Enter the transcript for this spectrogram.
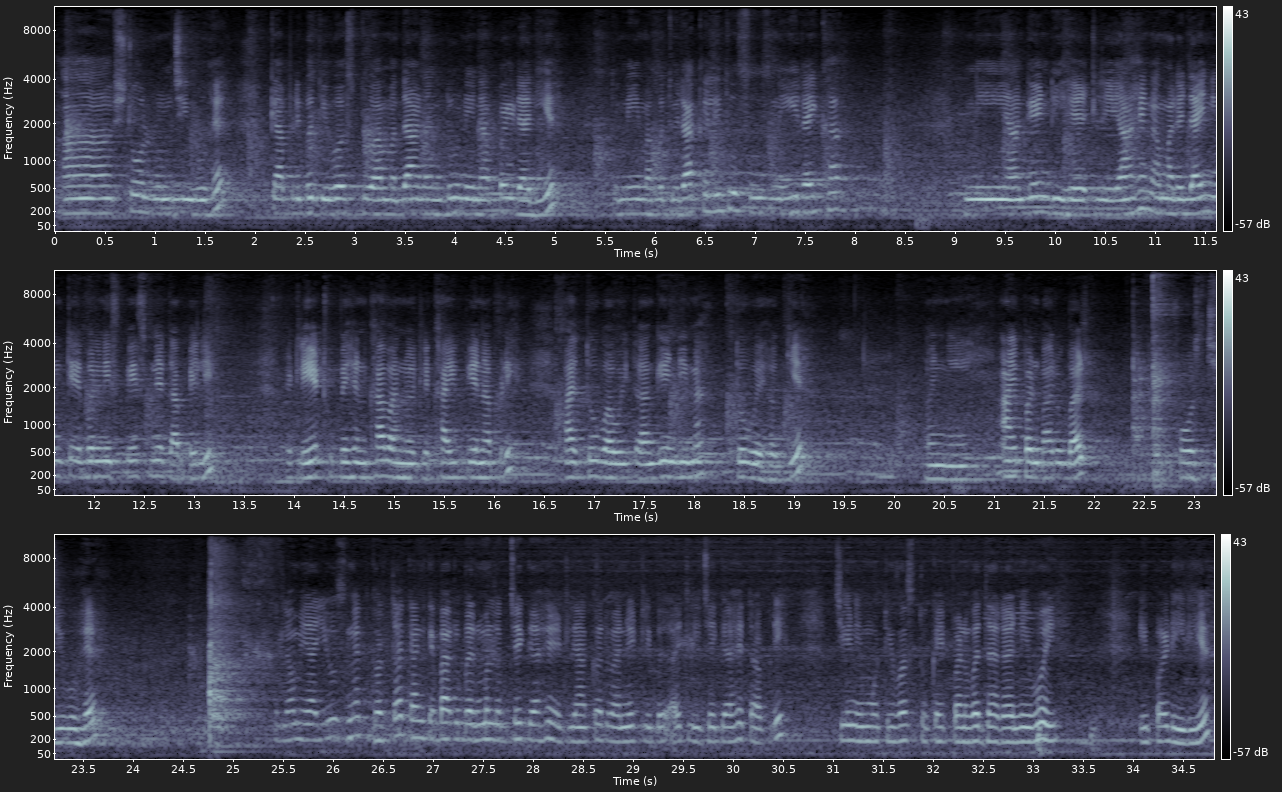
આ સ્ટોર રૂમ જેવું છે, કે આપણી બધી વસ્તુ આમાં દાણા ને દૂણીના પૈડા રહીએ તો મેં એમાં બધું રાખી લીધું, શૂઝ ને એ રાખ્યા. ની આ ગેંડી છે, એટલે આ હે ને અમારે ડાઇનિંગ ટેબલની સ્પેસ નથી આપેલી એટલે હેઠું બહેન ખાવાનું, એટલે ખાઈ પીને આપણી હાથ ધોવા હોય તો આ ગેંડીમાં ધોવે હગીએ. અને આ પણ બારોબાર ફોર્સ જેવું છે. એટલે અમે આ યુઝ નથી કરતા, કારણ કે બારોબાર મતલબ જગ્યા છે, એટલે આ કરવાની એટલી એટલી જગ્યા છે તો આપણી ચીણી મોટી વસ્તુ કંઈ પણ વધારાની હોય એ પડી રહીએ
